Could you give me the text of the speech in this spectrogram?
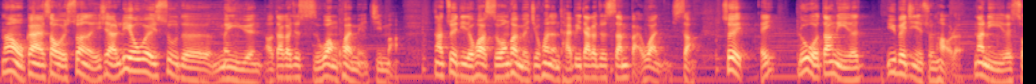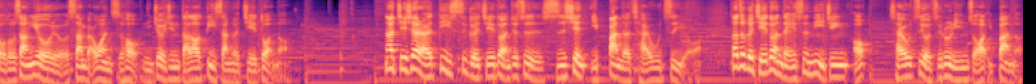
那我刚才稍微算了一下，六位数的美元啊，大概就十万块美金嘛。那最低的话，十万块美金换成台币大概就三百万以上。所以，诶，如果当你的预备金也存好了，那你的手头上又有三百万之后，你就已经达到第三个阶段了。那接下来第四个阶段就是实现一半的财务自由啊。到这个阶段，等于是你已经哦，财务自由之路你已经走到一半了。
